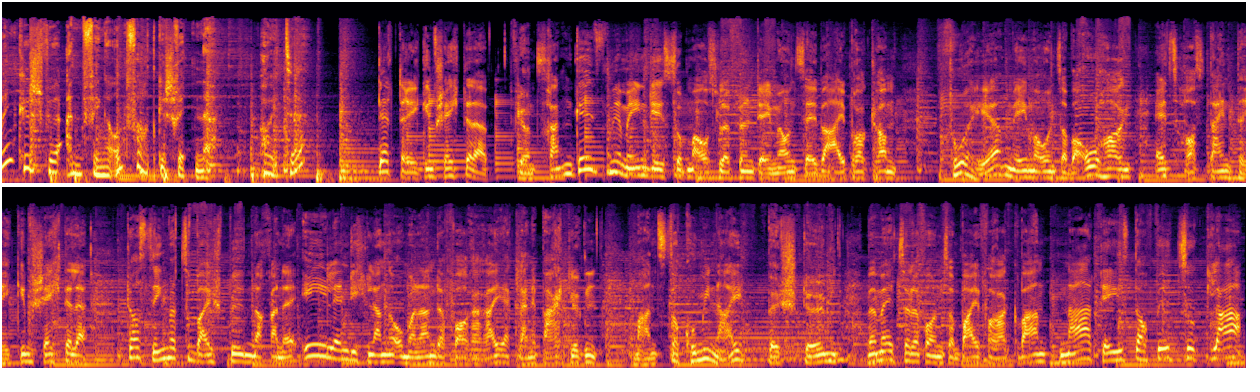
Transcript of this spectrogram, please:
Fränkisch für Anfänger und Fortgeschrittene. Heute Der Dreck im Schächteler. Für uns Franken gilt, wir mähen die Suppen auslöffeln, die wir uns selber eingebrockt haben. Vorher mähen wir uns aber anhören, jetzt hast du einen Dreck im Schächteler. Da sehen wir zum Beispiel nach einer elendig langen Umeinanderfahrerei eine kleine Parklücken. Meinst du, komm? Bestimmt. Wenn wir jetzt von unserem Beifahrer gewarnt, na, der ist doch viel zu klar.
